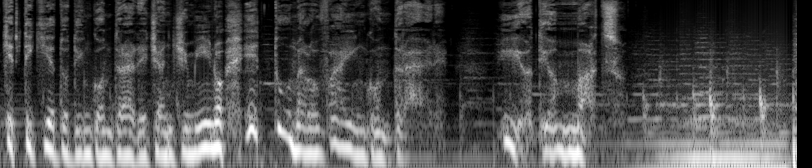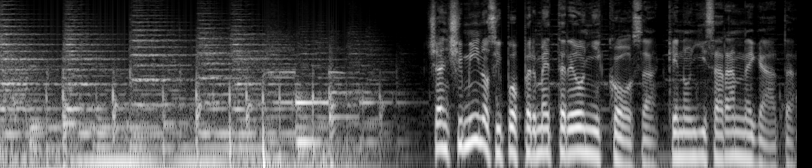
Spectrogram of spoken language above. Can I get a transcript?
che ti chiedo di incontrare Ciancimino e tu me lo fai incontrare, io ti ammazzo. Ciancimino si può permettere ogni cosa che non gli sarà negata,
